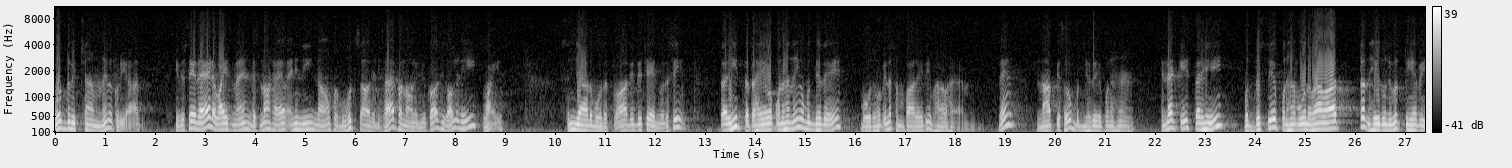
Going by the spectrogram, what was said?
बोधमिच्छाम नैव कुर्यात् If you say that a wise man does not have any need now for bhutsa or a desire for knowledge because he is already wise, संजात बोधत्वाद चेद वदसी तरी ततः एव पुनः नैव बुध्यते बोधमपि न संपादयति भावः then नाप्यसो बुद्ध्यते पुनः। इन दैट केस तरी बुद्धस्य पुनः बोधभावात् तद हेतु निवृत्ति अपि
